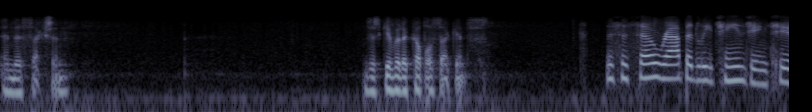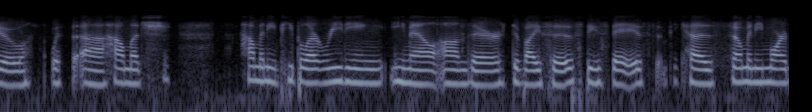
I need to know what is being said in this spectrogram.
in this section. Just give it a couple seconds. This is so rapidly changing too, with uh, how much, how many people are reading email on their devices these days, because so many more,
